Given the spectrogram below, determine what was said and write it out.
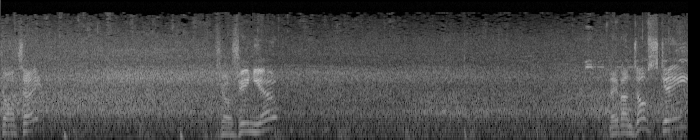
Kanté. Jorginho. Lewandowski.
